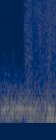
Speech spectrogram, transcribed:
you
